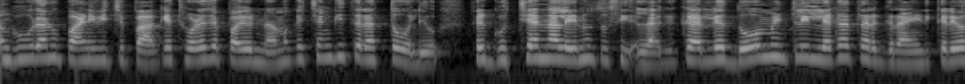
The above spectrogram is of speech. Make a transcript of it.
ਅੰਗੂਰਾਂ ਨੂੰ ਪਾਣੀ ਵਿੱਚ ਪਾ ਕੇ ਥੋੜਾ ਜਿਹਾ ਪਾਇਓ, ਨਮਕ ਚੰਗੀ ਤਰ੍ਹਾਂ ਧੋ ਲਿਓ, ਫਿਰ ਗੁੱਛਿਆਂ ਨਾਲ ਇਹਨੂੰ ਤੁਸੀਂ ਅਲੱਗ ਕਰ ਲਿਓ। 2 ਮਿੰਟ ਲਈ ਲਗਾਤਾਰ ਗ੍ਰਾਈਂਡ ਕਰਿਓ,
